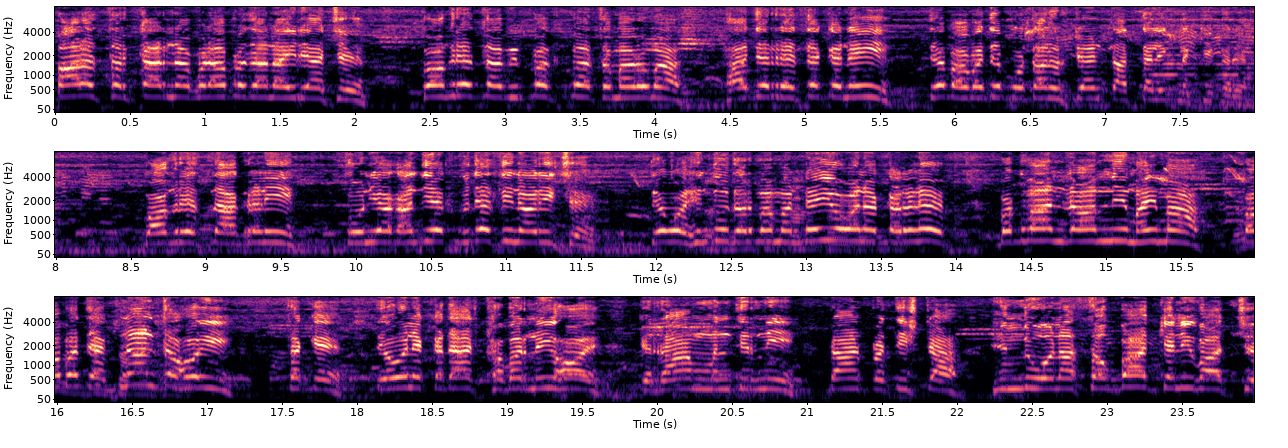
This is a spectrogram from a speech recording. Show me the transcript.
ભારત સરકારના વડાપ્રધાન આવી રહ્યા છે. કોંગ્રેસના વિપક્ષના સમારોહમાં હાજર રહેશે કે નહીં તે બાબતે પોતાનું સ્ટેન્ડ તાત્કાલિક નક્કી કરે. કોંગ્રેસના અગ્રણી સોનિયા ગાંધી એક વિદેશી નારી છે. તેઓ હિન્દુ ધર્મમાં નહીં હોવાના કારણે ભગવાન રામની મહિમા બાબતે અજ્ઞાનતા હોઈ શકે. તેઓને કદાચ ખબર નહીં હોય કે રામ મંદિરની પ્રાણ પ્રતિષ્ઠા હિન્દુઓના સૌભાગ્યની વાત છે.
